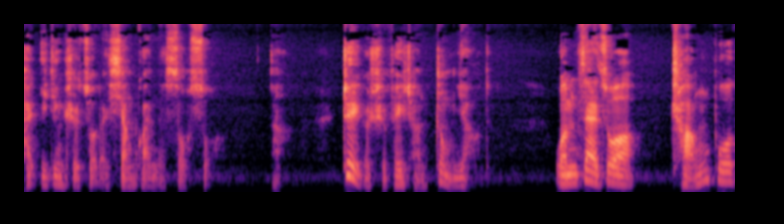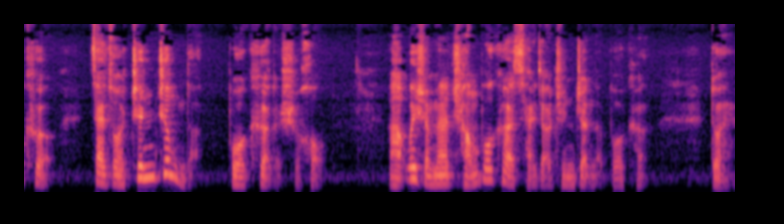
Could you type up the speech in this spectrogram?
他一定是做了相关的搜索，啊，这个是非常重要的。我们在做长播课，在做真正的播客的时候。啊，为什么长播客才叫真正的播客？对，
